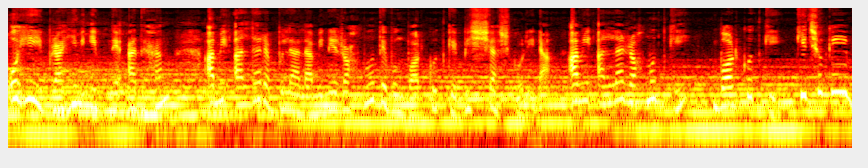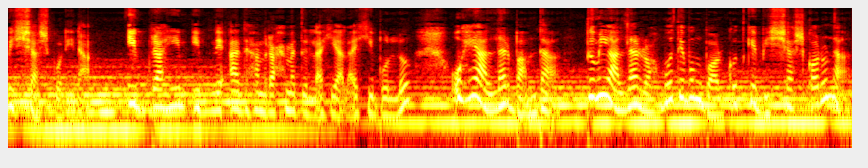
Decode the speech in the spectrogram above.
ওহি ইব্রাহিম ইবনে আদহাম, আমি আল্লাহ রাবুল আলমিনের রহমত এবং বরকতকে বিশ্বাস করি না। আমি আল্লাহর রহমত কি, বরকত কি, কিছুকেই বিশ্বাস করি না। ইব্রাহিম ইবনে আদহাম রহমতুল্লাহি আলাহি বলল, ওহে আল্লাহর বান্দা, তুমি আল্লাহর রহমত এবং বরকতকে বিশ্বাস করো না?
